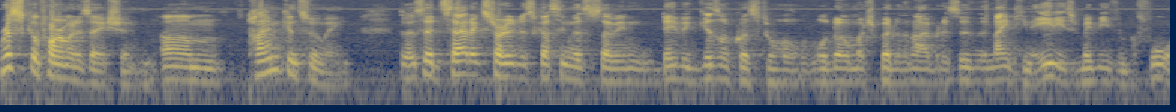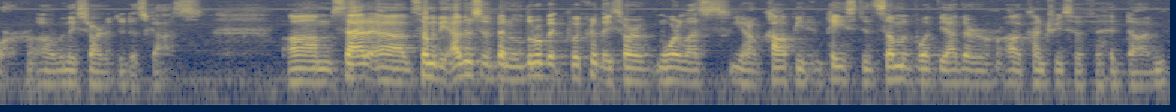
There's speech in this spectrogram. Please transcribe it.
Risk of harmonization, um, time consuming. As I said, SADC started discussing this. I mean, David Gisselquist will, will know much better than I, but it's in the 1980s, maybe even before, uh, when they started to discuss. Um, uh, some of the others have been a little bit quicker. They sort of more or less, you know, copied and pasted some of what the other uh, countries have had done.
